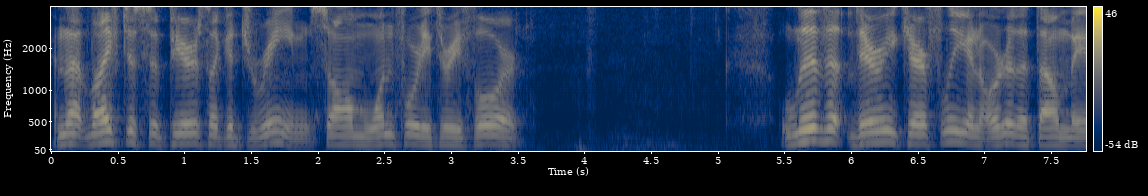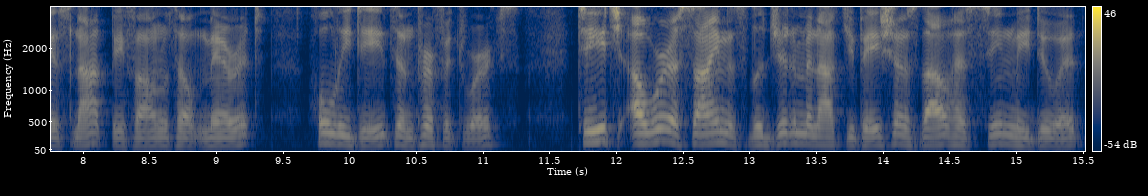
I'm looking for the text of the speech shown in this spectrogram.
and that life disappears like a dream, Psalm 143 4. Live very carefully in order that thou mayest not be found without merit, holy deeds, and perfect works. To each hour assign its legitimate occupation as thou hast seen me do it,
